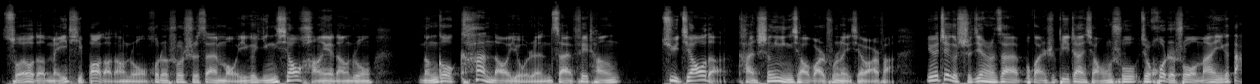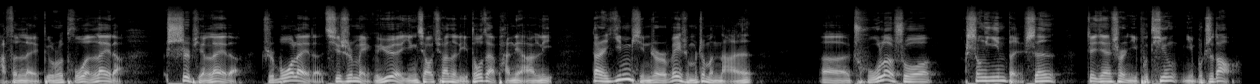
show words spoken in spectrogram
所有的媒体报道当中，或者说是在某一个营销行业当中，能够看到有人在非常聚焦的看声音营销玩出了哪些玩法？因为这个实际上在不管是 B 站、小红书，就或者说我们按一个大分类，比如说图文类的、视频类的、直播类的，其实每个月营销圈子里都在盘点案例。但是音频这儿为什么这么难？呃，除了说声音本身这件事儿你不听你不知道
